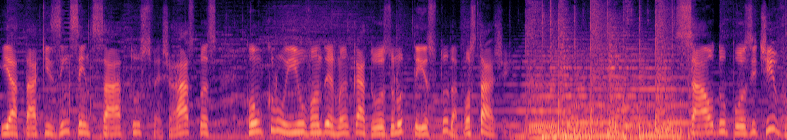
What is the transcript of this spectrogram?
e ataques insensatos, fecha aspas, concluiu Vanderlan Cardoso no texto da postagem. Saldo positivo.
